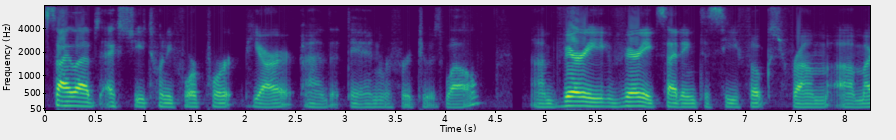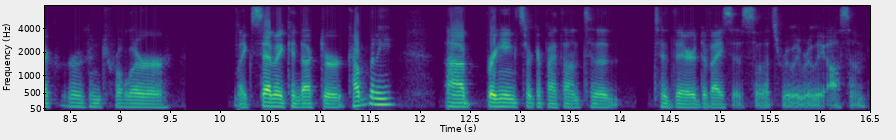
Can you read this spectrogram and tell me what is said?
SiLabs XG24 port PR uh, that Dan referred to as well. Um, very, very exciting to see folks from a microcontroller, like semiconductor company, uh, bringing CircuitPython to to their devices. So that's really, really awesome.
